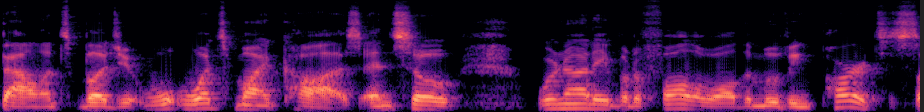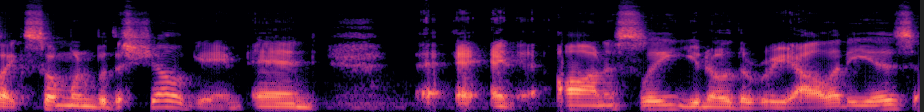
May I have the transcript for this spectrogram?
balanced budget? What's my cause? And so we're not able to follow all the moving parts. It's like someone with a shell game. And and honestly you know the reality is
